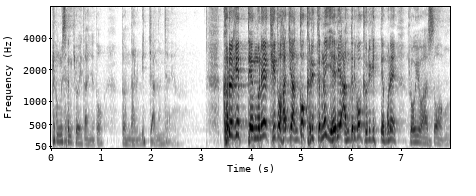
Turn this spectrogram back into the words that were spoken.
평생 교회 다녀도 넌 나를 믿지 않는 자야. 그러기 때문에 기도하지 않고 그렇기 때문에 예배 안 드리고 그러기 때문에 교회 와서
